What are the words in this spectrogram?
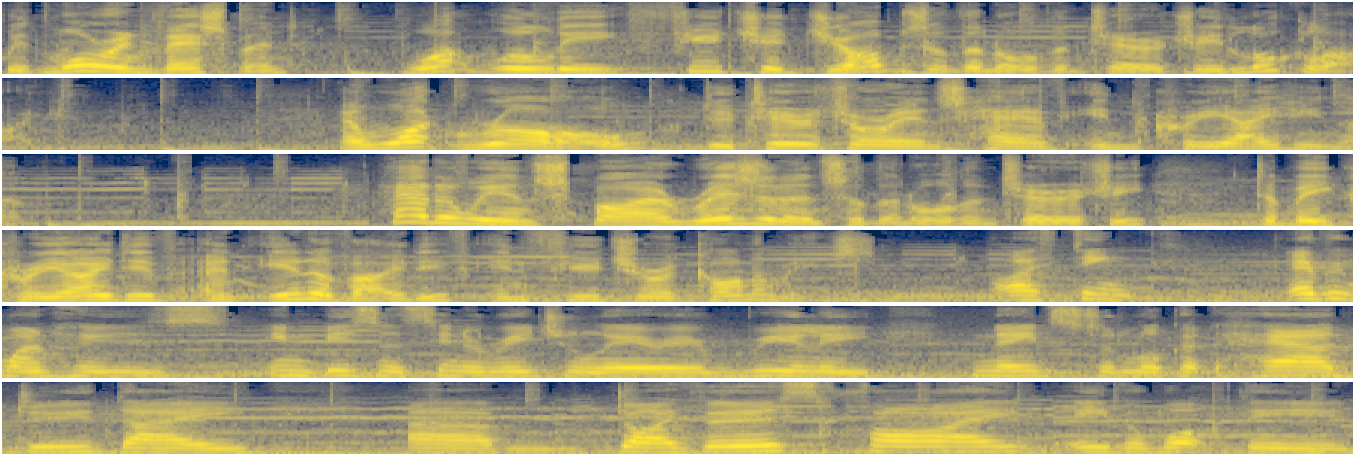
With more investment, what will the future jobs of the Northern Territory look like? And what role do Territorians have in creating them? How do we inspire residents of the Northern Territory to be creative and innovative in future economies? I think everyone who's in business in a regional area really needs to look at how do they um, diversify either what they're,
